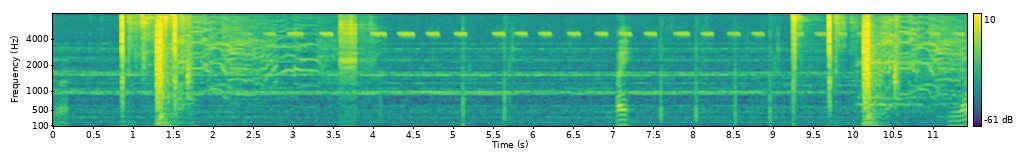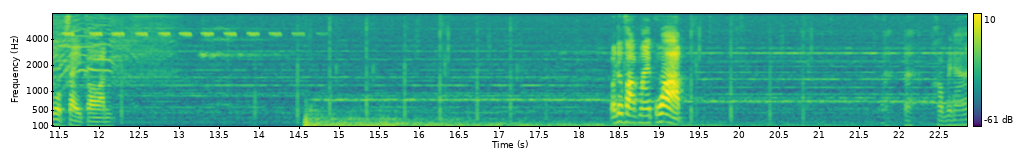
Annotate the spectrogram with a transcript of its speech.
เออเฮ้ย มีระบบใส่ก่อนวัตถุฟักไม้กวาดเข้าไม่ได้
